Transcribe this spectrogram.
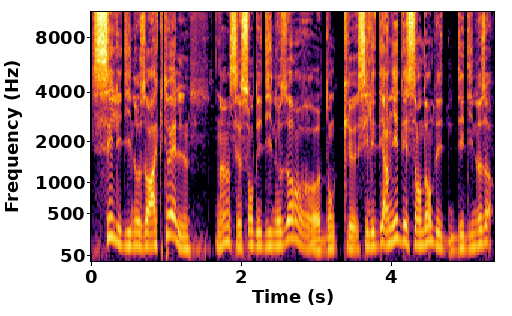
c'est les dinosaures actuels. hein, ce sont des dinosaures, donc euh, c'est les derniers descendants des, des dinosaures.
